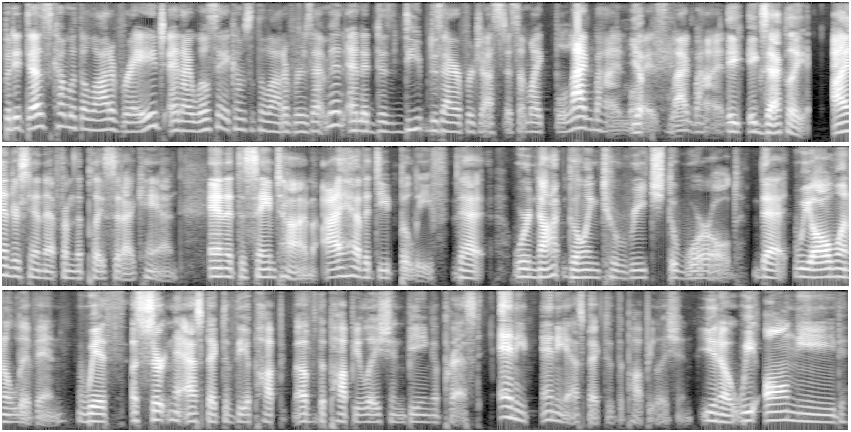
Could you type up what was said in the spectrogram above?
But it does come with a lot of rage. And I will say it comes with a lot of resentment and a deep desire for justice. I'm like, lag behind, boys, yep. lag behind. exactly. I understand that from the place that I can. And at the same time, I have a deep belief that we're not going to reach the world that we all want to live in with a certain aspect of the of the population being oppressed. Any any aspect of the population. You know we all need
